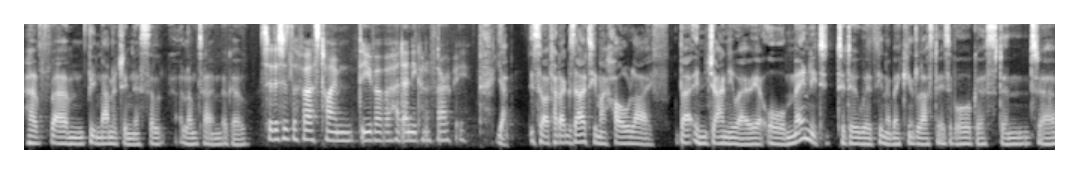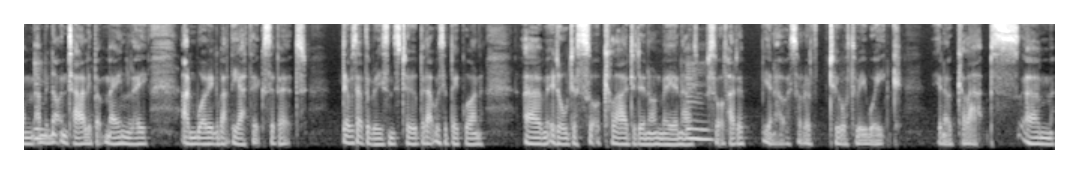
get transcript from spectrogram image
have um, been managing this a, a, long time ago. So, this is the first time that you've ever had any kind of therapy? Yeah. so I've had anxiety my whole life, but in January, or mainly to, to do with you know making the last days of August, and um, mm. I mean not entirely, but mainly, and worrying about the ethics of it. There was other reasons too, but that was a big one. Um, it all just sort of collided in on me, and I mm. sort of had a you know a sort of two or three week you know collapse. Um,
